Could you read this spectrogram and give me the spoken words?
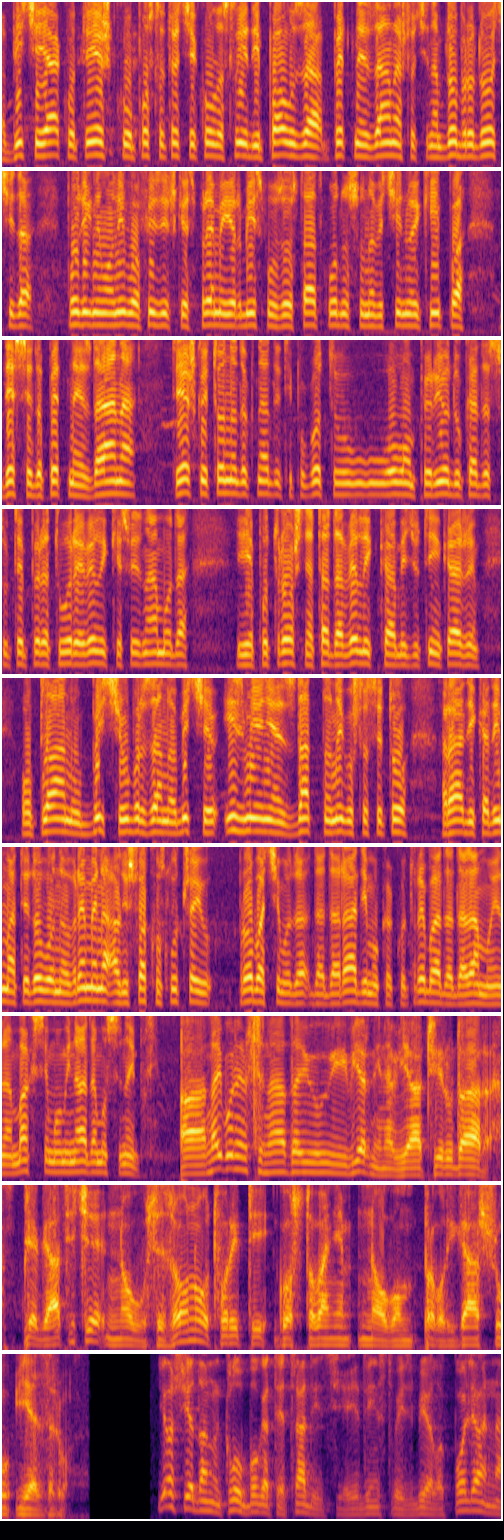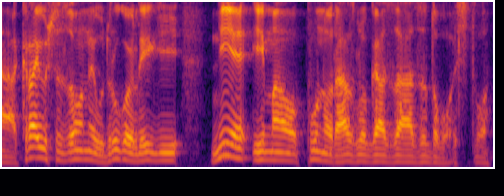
Biće jako teško, posle treće kola slijedi pauza, 15 dana, što će nam dobro doći da podignemo nivo fizičke spreme, jer mi smo u zaostatku u odnosu na većinu ekipa 10 do 15 dana. Teško je to nadoknaditi, pogotovo u ovom periodu kada su temperature velike, svi znamo da je potrošnja tada velika, međutim, kažem, o planu bit će ubrzano, bit će izmijenjen znatno nego što se to radi kada imate dovoljno vremena, ali u svakom slučaju probat ćemo da radimo kako treba, da damo jedan maksimum i nadamo se najbolje. A najboljem se nadaju i vjerni navijači Rudara. Pljevljaci će novu sezonu otvoriti gostovanjem novom prvoligašu Jezeru. Još jedan klub bogate tradicije, jedinstvo iz Bijelog polja, na kraju sezone u drugoj ligi nije imao puno razloga za zadovoljstvo.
